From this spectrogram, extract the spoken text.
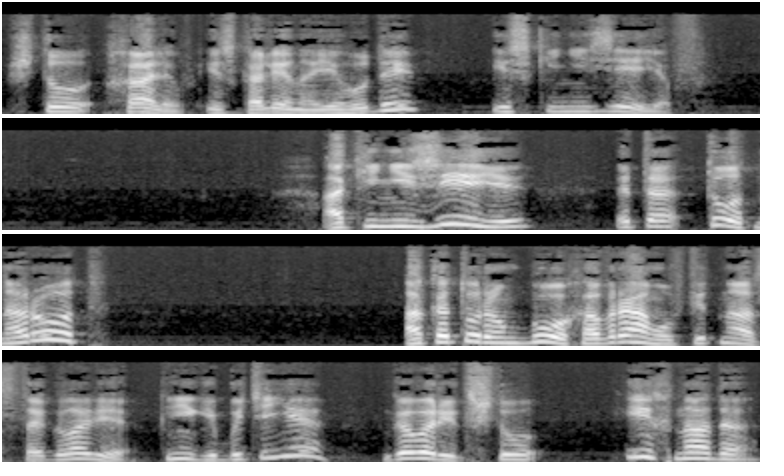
что Халев из колена Иуды из кинезеев. А кинезеи – это тот народ, о котором Бог Аврааму в 15 главе книги Бытие говорит, что их надо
